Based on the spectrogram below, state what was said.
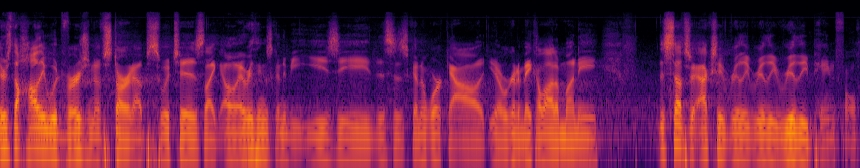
there's the Hollywood version of startups, which is like, oh, everything's going to be easy. This is going to work out. You know, we're going to make a lot of money. This stuff's actually really, really, really painful.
